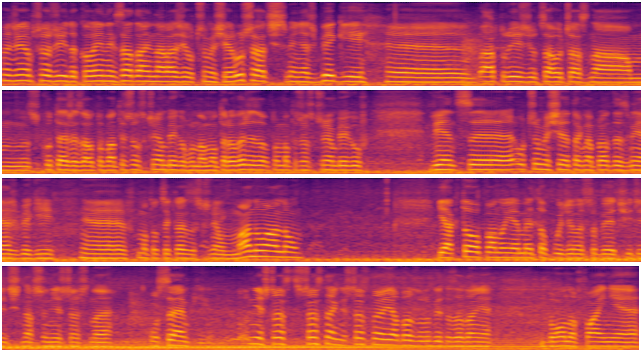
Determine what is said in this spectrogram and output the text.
będziemy przechodzili do kolejnych zadań. Na razie uczymy się ruszać, zmieniać biegi. E, Artur jeździł cały czas na mm, skuterze z automatyczną skrzynią biegów, na motorowerze z automatyczną skrzynią biegów, więc e, uczymy się tak naprawdę zmieniać biegi e, w motocyklach ze skrzynią manualną. Jak to opanujemy, to pójdziemy sobie ćwiczyć nasze nieszczęsne ósemki. No, nieszczęsne, szczęsne jak nieszczęsne, ja bardzo lubię to zadanie, bo ono fajnie,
